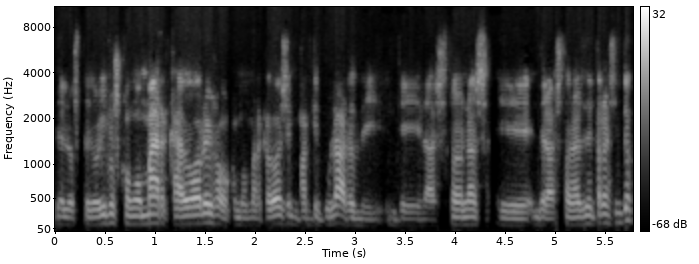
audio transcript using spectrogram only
los petroglifos como marcadores o como marcadores en particular de, las, zonas, eh, de las zonas de tránsito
